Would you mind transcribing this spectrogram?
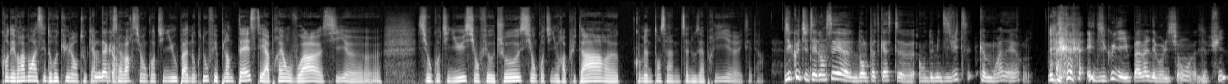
qu'on ait vraiment assez de recul en tout cas pour savoir si on continue ou pas. Donc nous on fait plein de tests et après on voit euh, si euh, si on continue, si on fait autre chose, si on continuera plus tard, euh, combien de temps ça, ça nous a pris, etc. Du coup, tu t'es lancé dans le podcast en 2018, comme moi d'ailleurs. et du coup, il y a eu pas mal d'évolutions depuis.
